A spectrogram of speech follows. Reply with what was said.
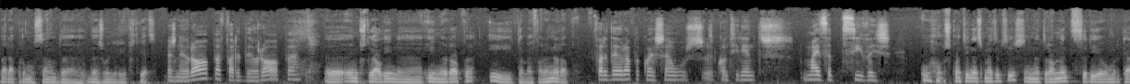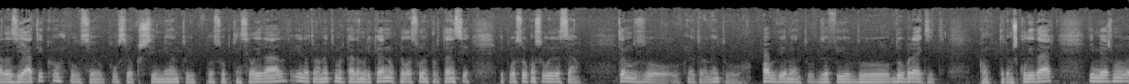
para a promoção da, da joalharia portuguesa. Mas na Europa, fora da Europa? Eh, em Portugal e na, e na Europa e também fora da Europa. Fora da Europa, quais são os eh, continentes mais apetecíveis? Os continentes mais apetecíveis, naturalmente, seria o mercado asiático, pelo seu, pelo seu crescimento e pela sua potencialidade, e, naturalmente, o mercado americano, pela sua importância e pela sua consolidação. Temos, o, naturalmente, o, obviamente, o desafio do, do Brexit, com que teremos que lidar, e mesmo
